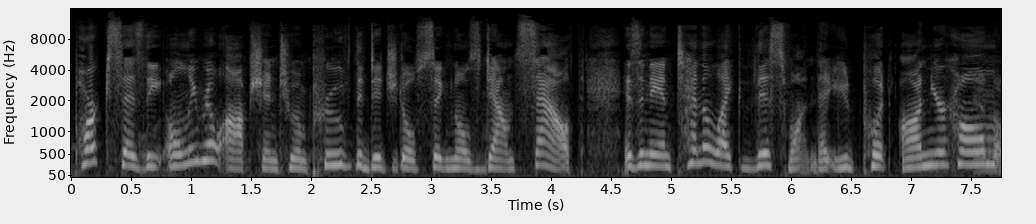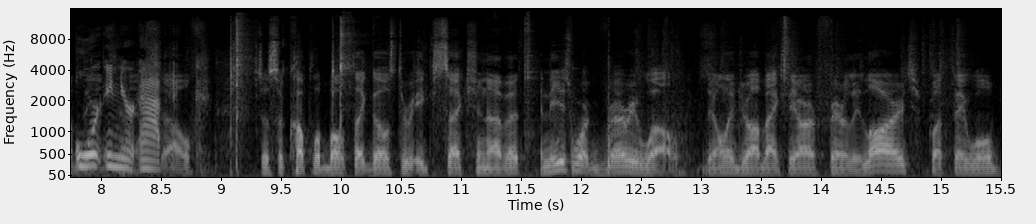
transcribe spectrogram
Park says the only real option to improve the digital signals down south is an antenna like this one that you'd put on your home or in your attic. Just a couple of bolts that goes through each section of it. And these work very well. The only drawback, they are fairly large, but they will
